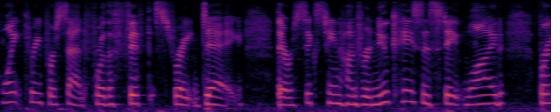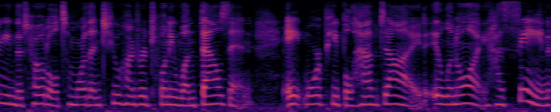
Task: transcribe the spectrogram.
0.3% for the fifth straight day. There are 1,600 new cases statewide, bringing the total to more than 221,000. Eight more people have died. Illinois has seen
